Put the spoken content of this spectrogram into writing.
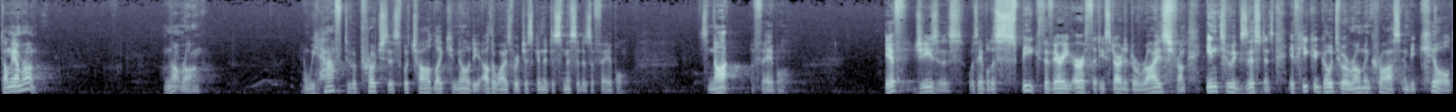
Tell me I'm wrong. I'm not wrong. And we have to approach this with childlike humility, otherwise, we're just going to dismiss it as a fable. It's not a fable. If Jesus was able to speak the very earth that he started to rise from into existence, if he could go to a Roman cross and be killed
